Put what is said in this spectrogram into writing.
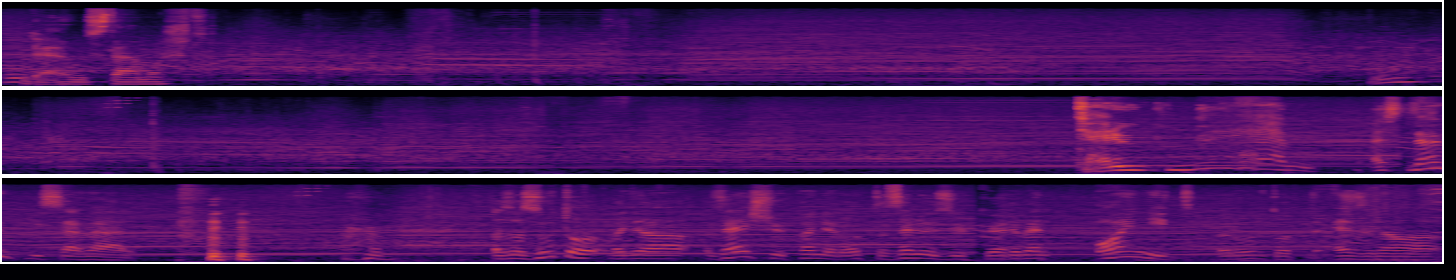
Hú, de elhúztál most. Hm? Gyerünk, nem! Ezt nem hiszem el! az az utol, vagy a, az első kanyar ott az előző körben annyit rontott ezen a,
